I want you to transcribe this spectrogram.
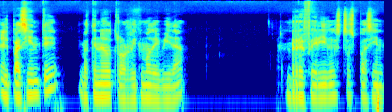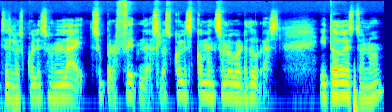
El paciente va a tener otro ritmo de vida referido a estos pacientes, los cuales son light, super fitness, los cuales comen solo verduras y todo esto, ¿no?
